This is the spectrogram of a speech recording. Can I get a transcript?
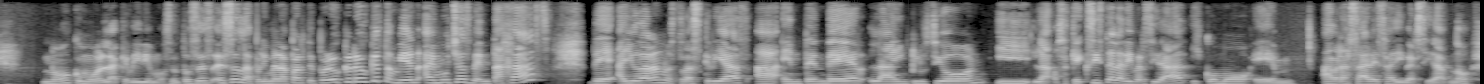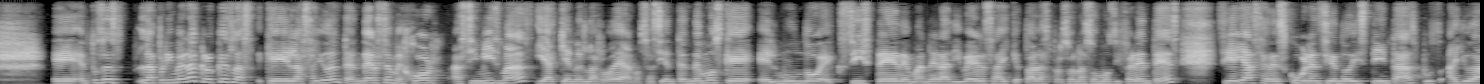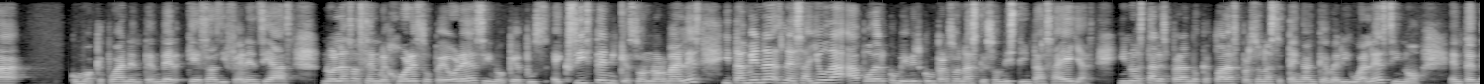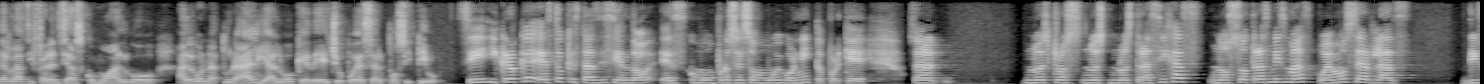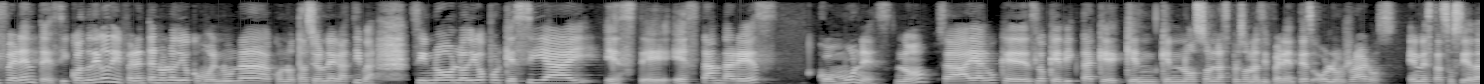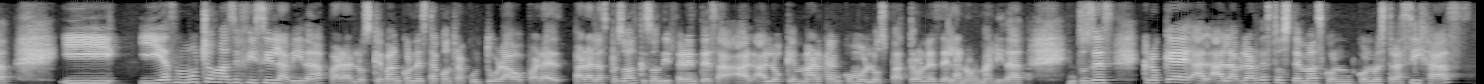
¿No? Como la que vivimos. Entonces, esa es la primera parte, pero creo que también hay muchas ventajas de ayudar a nuestras crías a entender la inclusión y la, o sea, que existe la diversidad y cómo em, abrazar esa diversidad, ¿no? Eh, entonces, la primera creo que es las, que las ayuda a entenderse mejor a sí mismas y a quienes las rodean. O sea, si entendemos que el mundo existe de manera diversa y que todas las personas somos diferentes, si ellas se descubren siendo distintas, pues ayuda como a que puedan entender que esas diferencias no las hacen mejores o peores, sino que pues existen y que son normales y también les ayuda a poder convivir con personas que son distintas a ellas y no estar esperando que todas las personas se tengan que ver iguales, sino entender las diferencias como algo algo natural y algo que de hecho puede ser positivo. Sí, y creo que esto que estás diciendo es como un proceso muy bonito porque, nuestros, nuestras hijas, nosotras mismas, podemos ser las diferentes. Y cuando digo diferente no lo digo como en una connotación negativa, sino lo digo porque sí hay este, estándares comunes, ¿no? O sea, hay algo que es lo que dicta que, que, no son las personas diferentes o los raros en esta sociedad. Y, y, es mucho más difícil la vida para los que van con esta contracultura o para, para las personas que son diferentes a, lo que marcan como los patrones de la normalidad. Entonces, creo que al, al hablar de estos temas con, con nuestras hijas,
